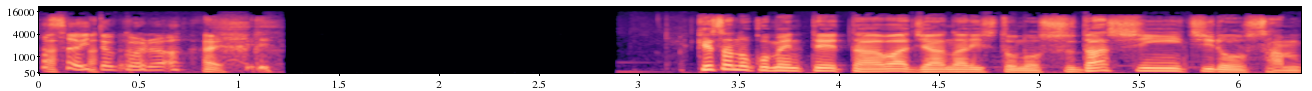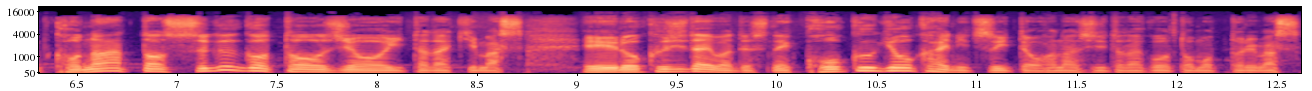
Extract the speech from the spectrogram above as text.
と。そういうところ。はい。今朝のコメンテーターはジャーナリストの須田慎一郎さん。この後すぐご登場いただきます、えー、6時台はですね航空業界についてお話しいただこうと思っております、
